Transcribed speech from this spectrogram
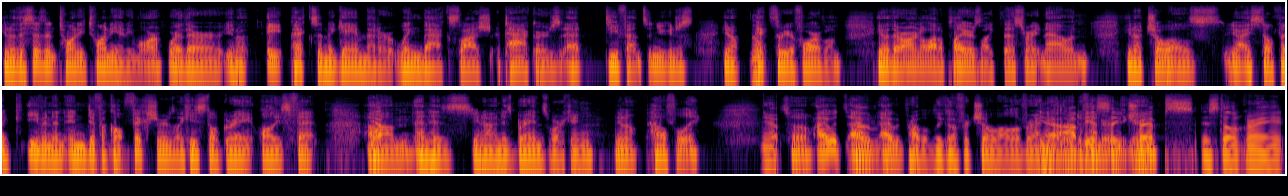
you know, this isn't 2020 anymore where there are, you know, eight picks in the game that are wing back slash attackers at defense and you can just, you know, Nope. pick three or four of them. You know, there aren't a lot of players like this right now. And, you know, Chilwell's, you know, I still think even in, in difficult fixtures, like he's still great while he's fit. Yep. Um, and his, you know, and his brain's working, you know, healthily. Yeah. So I would, I Um, would, I would probably go for Chilwell over any yeah, other defender obviously the game. Trips is still great.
